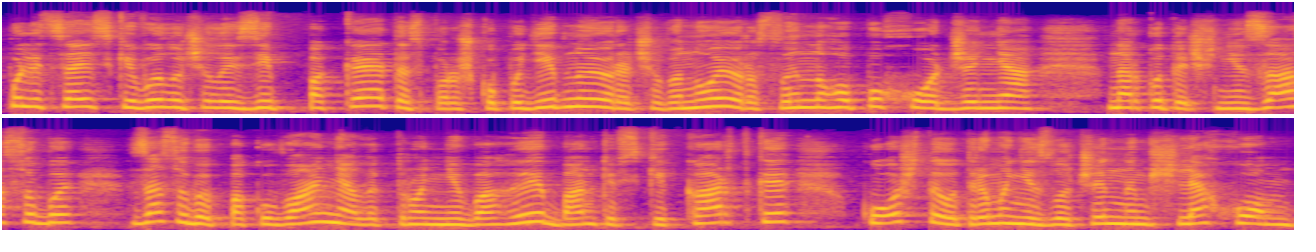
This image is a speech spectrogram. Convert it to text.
поліцейські вилучили зіп-пакети з порошкоподібною речовиною рослинного походження, наркотичні засоби, засоби пакування, електронні ваги, банківські картки, кошти, отримані злочинним шляхом.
